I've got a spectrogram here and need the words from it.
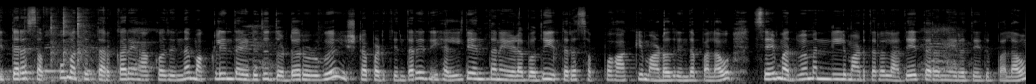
ಈ ಥರ ಸೊಪ್ಪು ಮತ್ತು ತರಕಾರಿ ಹಾಕೋದ್ರಿಂದ ಮಕ್ಕಳಿಂದ ಹಿಡಿದು ದೊಡ್ಡವ್ರಿಗೂ ಇಷ್ಟಪಟ್ಟು ತಿಂತಾರೆ ಇದು ಹೆಲ್ದಿ ಅಂತಲೇ ಹೇಳಬೋದು. ಈ ಥರ ಸೊಪ್ಪು ಹಾಕಿ ಮಾಡೋದ್ರಿಂದ ಪಲಾವ್. ಸೇಮ್ ಮದುವೆ ಮನೆಯಲ್ಲಿ ಮಾಡ್ತಾರಲ್ಲ, ಅದೇ ಥರನೇ ಇರುತ್ತೆ ಇದು ಪಲಾವ್.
